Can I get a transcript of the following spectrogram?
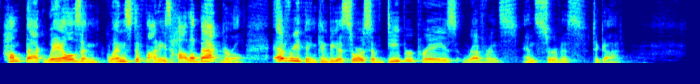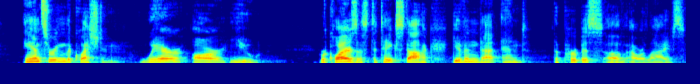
humpback whales and Gwen Stefani's hollaback girl. Everything can be a source of deeper praise, reverence, and service to God. Answering the question, where are you, requires us to take stock given that end, the purpose of our lives?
